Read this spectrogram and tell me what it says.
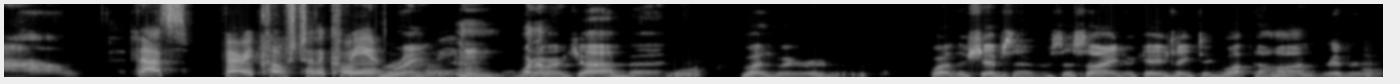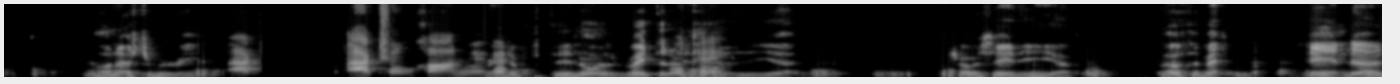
Um, that's very close to the Korean. Right. One of our job uh, was we were one of the ships that was assigned occasionally to go up the Han River, Han Estuary, Actual Han right River. up the north, right to the, Okay. the uh, shall we say the uh, mouth of it, and uh,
